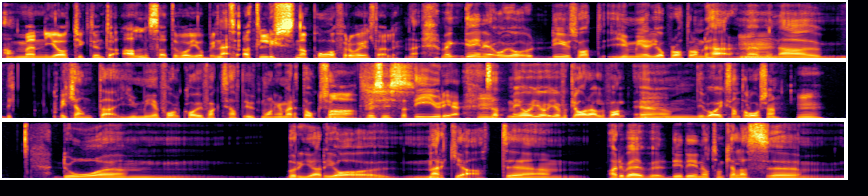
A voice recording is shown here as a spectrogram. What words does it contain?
Ja. men jag tyckte inte alls att det var jobbigt Nej. att lyssna på för att vara helt ärlig. Nej. Men grejen är, och jag, det är ju så att ju mer jag pratar om det här med Mm. mina be- bekanta, ju mer folk har ju faktiskt haft utmaningar med detta också. Ja, precis. Så det är ju det. Mm. Så att, men jag, jag, jag förklarar i alla fall. Mm. Ehm, det var x antal år sedan. mm. Då ehm, började jag märka att ehm, ja, det, det, det är något som kallas um,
